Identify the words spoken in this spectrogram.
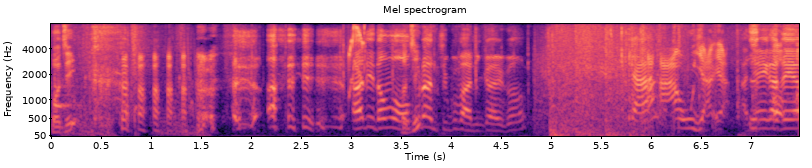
뭐지? 아니 아니 너무 뭐지? 억울한 죽음 아닌가 이거 자 아우 야야. 안녕히 가세요.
